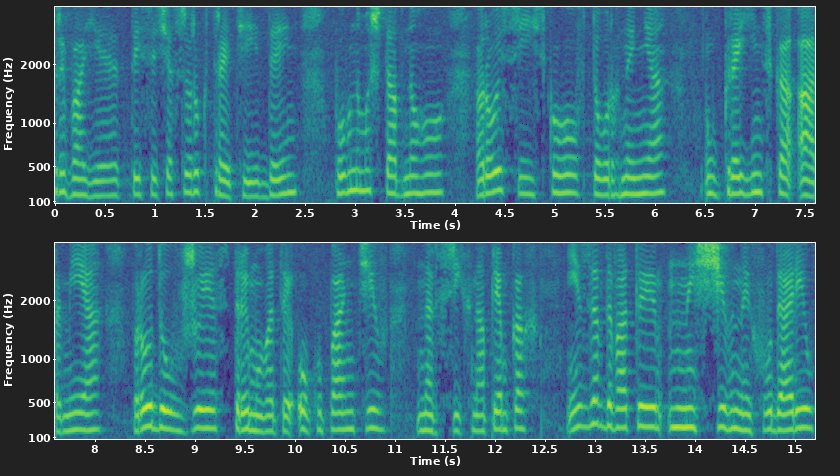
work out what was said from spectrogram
Триває 1043-й день повномасштабного російського вторгнення. Українська армія продовжує стримувати окупантів на всіх напрямках і завдавати нищівних ударів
